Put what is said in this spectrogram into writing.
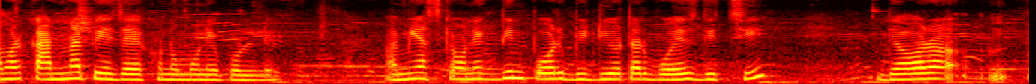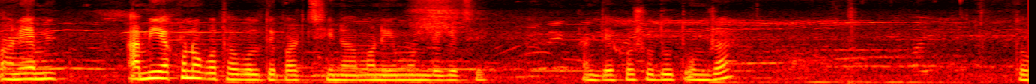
আমার কান্না পেয়ে যায় এখনও মনে পড়লে। আমি আজকে অনেক দিন পর ভিডিওটার বয়স দিচ্ছি। দেওয়ার মানে আমি আমি এখনও কথা বলতে পারছি না মানে এমন লেগেছে। আর দেখো শুধু তোমরা। তো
